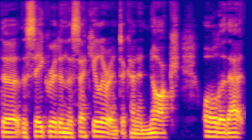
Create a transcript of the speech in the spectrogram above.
the the sacred and the secular, and to kind of knock all of that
